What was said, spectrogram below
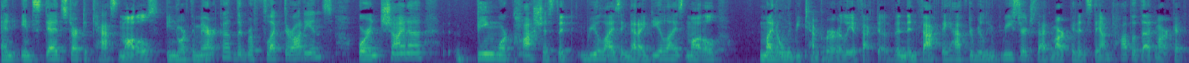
and instead start to cast models in North America that reflect their audience or in China being more cautious that realizing that idealized model might only be temporarily effective. And in fact, they have to really research that market and stay on top of that market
